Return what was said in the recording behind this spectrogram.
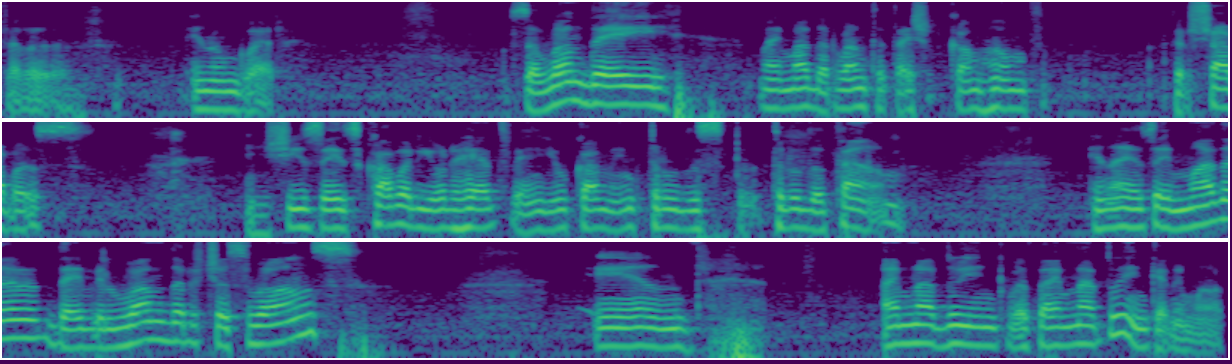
for, uh, in Ungvar. So one day, my mother wanted I should come home for Shabbos. And she says, cover your head when you're coming through the, through the town. And I say, Mother, they will wonder just once, and I'm not doing what I'm not doing anymore.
